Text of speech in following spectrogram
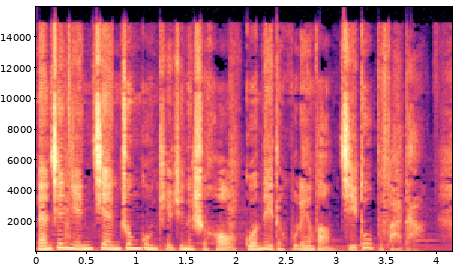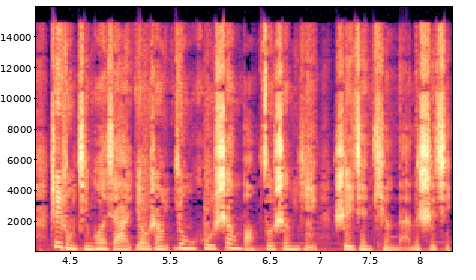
两千年建中共铁军的时候，国内的互联网极度不发达，这种情况下要让用户上网做生意是一件挺难的事情，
